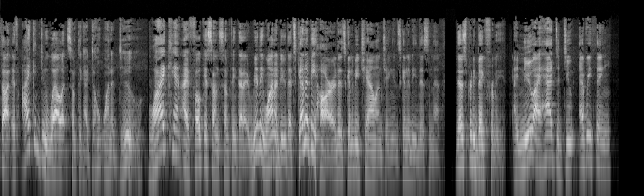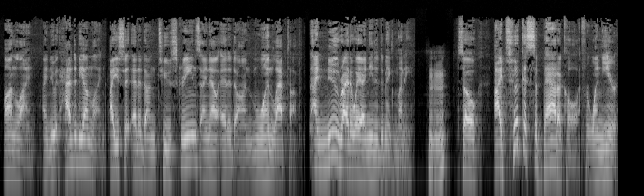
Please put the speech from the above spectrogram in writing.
thought if I can do well at something I don't want to do, why can't I focus on something that I really want to do that's going to be hard, it's going to be challenging, it's going to be this and that. That was pretty big for me. I knew I had to do everything online. I knew it had to be online. I used to edit on two screens. I now edit on one laptop. I knew right away I needed to make money. Mm-hmm. So I took a sabbatical for one year.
